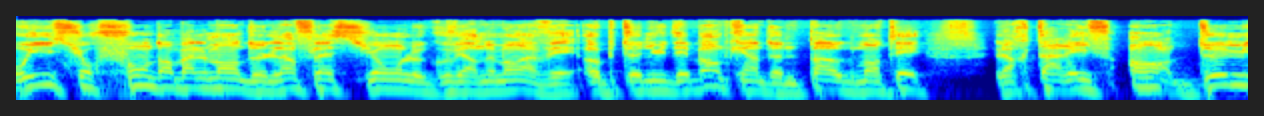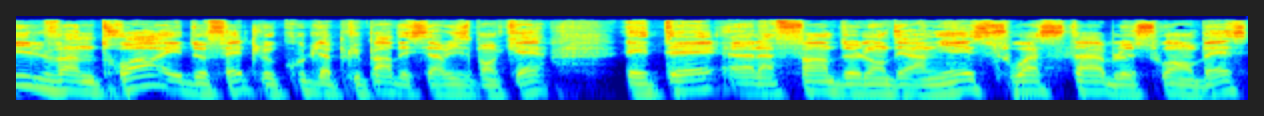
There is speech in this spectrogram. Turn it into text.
Oui, sur fond d'emballement de l'inflation, le gouvernement avait obtenu des banques hein, de ne pas augmenter leurs tarifs en 2023 et de fait, le coût de la plupart des services bancaires était à la fin de l'an dernier soit stable, soit en baisse.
